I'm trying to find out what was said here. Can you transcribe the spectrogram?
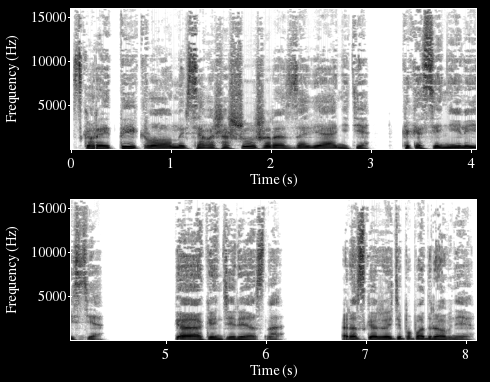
Скоро и ты, клоун, и вся ваша шушера завянете, как осенние листья». «Как интересно. Расскажите поподробнее».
